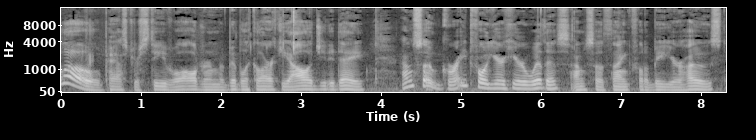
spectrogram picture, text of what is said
Hello, Pastor Steve Waldron of Biblical Archaeology today. I'm so grateful you're here with us. I'm so thankful to be your host.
